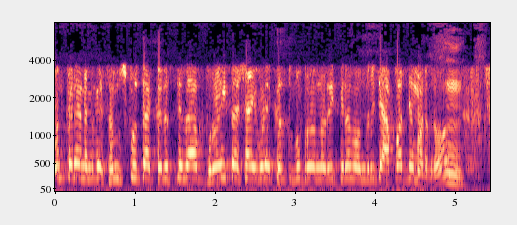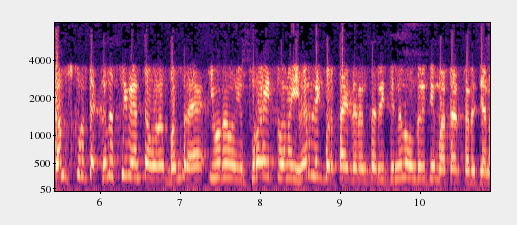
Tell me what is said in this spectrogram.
ಒಂದ್ ಕಡೆ ನಮಗೆ ಸಂಸ್ಕೃತ ಕಲಿಸ್ತಿಲ್ಲ ಪುರೋಹಿತ ಶಾಹಿಗಳೇ ಕಲ್ತ್ಬಿಟ್ರು ಅನ್ನೋ ರೀತಿಯಲ್ಲಿ ಒಂದ್ ರೀತಿ ಆಪಾದನೆ ಮಾಡಿದ್ರು. ಸಂಸ್ಕೃತ ಕಲಿಸ್ತೀವಿ ಅಂತ ಬಂದ್ರೆ ಇವರು ಪುರೋಹಿತವನ್ನ ಹೇರ್ಲಿಕ್ಕೆ ಬರ್ತಾ ಇದ್ದಾರೆ ಅಂತ ರೀತಿಯಲ್ಲಿ ಒಂದ್ ರೀತಿ ಮಾತಾಡ್ತಾರೆ ಜನ.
